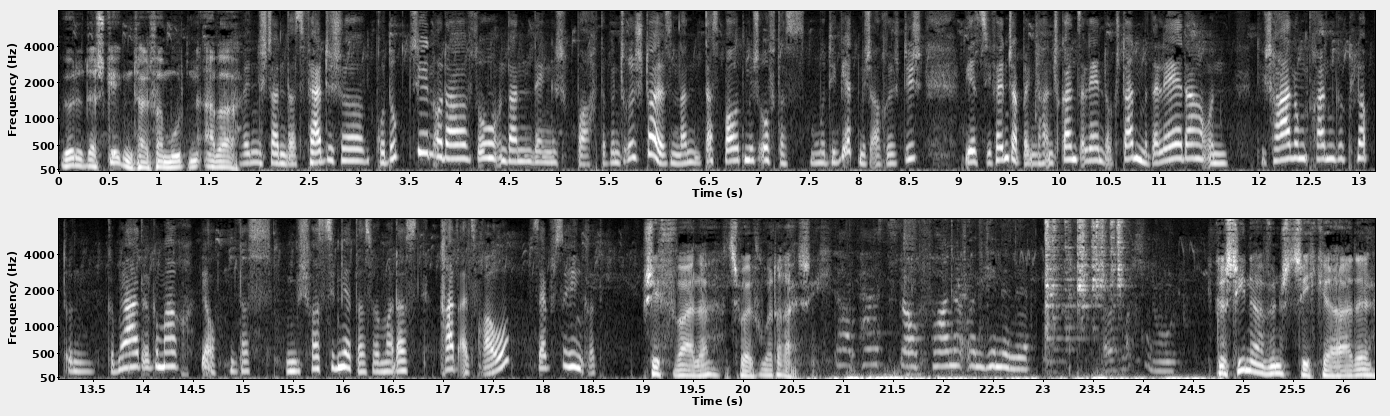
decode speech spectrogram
würde das Gegenteil vermuten, aber Wenn ich dann das fertige Produkt ziehe oder so und dann denke ich, boah, da bin ich richtig stolz. Und dann, das baut mich auf, das motiviert mich auch richtig. Wie jetzt die Fensterbänke, da habe ich ganz allein da gestanden mit der Leder und die Schalung dran gekloppt und Gemörtel gemacht. Ja, und das, mich fasziniert das, wenn man das gerade als Frau selbst so hinkriegt. Schiffweiler 12.30 Uhr. Da passt es doch vorne und hinten nicht. Christina wünscht sich gerade,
